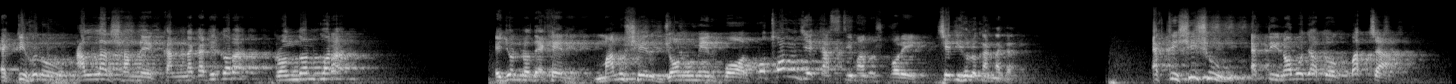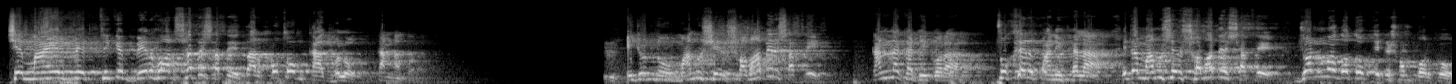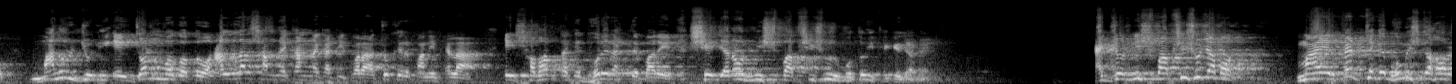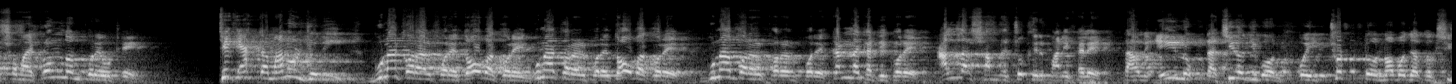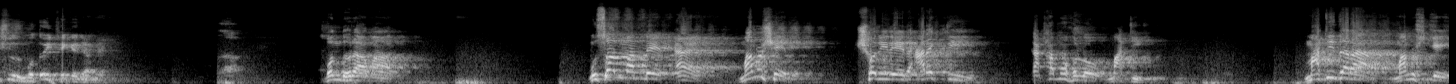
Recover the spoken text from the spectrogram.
একটি হলো আল্লাহর সামনে কান্নাকাটি করা, ক্রন্দন করা। এজন্য দেখেন, মানুষের জন্মের পর প্রথম যে কাজটি মানুষ করে, সেটি হলো কান্নাকাটি। একটি শিশু, একটি নবজাতক বাচ্চা, সে মায়ের পেট থেকে বের হওয়ার সাথে সাথে তার প্রথম কাজ হলো কান্না করা। এই জন্য মানুষের স্বভাবের সাথে কান্নাকাটি করা, চোখের পানি ফেলা, এটা মানুষের স্বভাবের সাথে জন্মগত এটা সম্পর্ক। মানুষ যদি এই জন্মগত আল্লাহর সামনে কান্নাকাটি করা, চোখের পানি ফেলা, এই স্বভাবটাকে ধরে রাখতে পারে, সে যেন নিষ্পাপ শিশুর মতোই থেকে যাবে। একজন নিষ্পাপ শিশু যেমন মায়ের পেট থেকে ভূমিষ্ঠ হওয়ার সময় ক্রন্দন করে ওঠে। ঠিক একটা মানুষ যদি গুনাহ করার পরে তওবা করে গুনাহ করার পরে তওবা করে গুনাহ করার করার পরে কান্নাকাটি করে আল্লাহর সামনে চোখের পানি ফেলে তাহলে এই লোকটা চিরজীবন ওই ছোট্ট নবজাতক শিশুর মতোই থেকে যাবে। বন্ধুরা আমার মুসলমানদের আহ, মানুষের শরীরের আরেকটি কাঠামো হলো মাটি। মাটি দ্বারা মানুষকে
